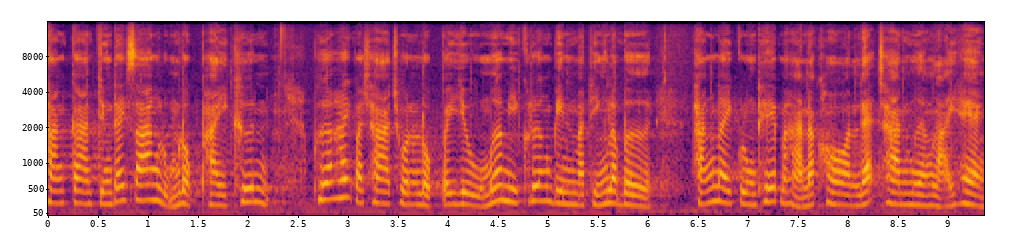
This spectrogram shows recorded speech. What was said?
ทางการจึงได้สร้างหลุมหลบภัยขึ้น เพื่อให้ประชาชนหลบไปอยู่เมื่อมีเครื่องบินมาทิ้งระเบิด ทั้งในกรุงเทพมหานครและชานเมืองหลายแห่ง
